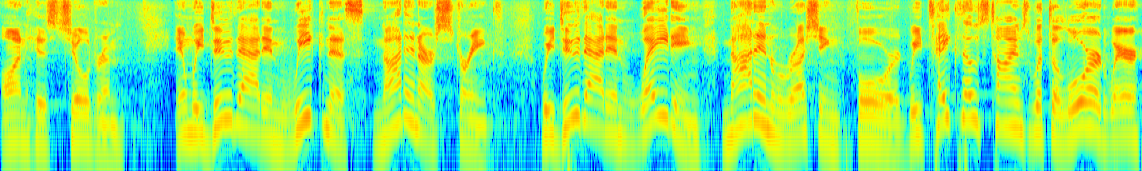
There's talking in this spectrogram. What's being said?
on his children. And we do that in weakness, not in our strength. We do that in waiting, not in rushing forward. We take those times with the Lord where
